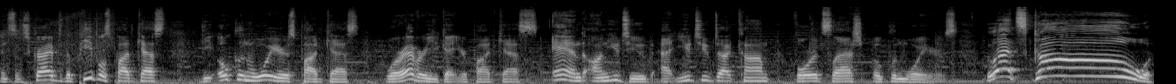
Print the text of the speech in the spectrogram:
and subscribe to the People's Podcast, the Oakland Warriors Podcast, wherever you get your podcasts, and on YouTube at youtube.com forward slash Oakland Warriors. Let's go!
